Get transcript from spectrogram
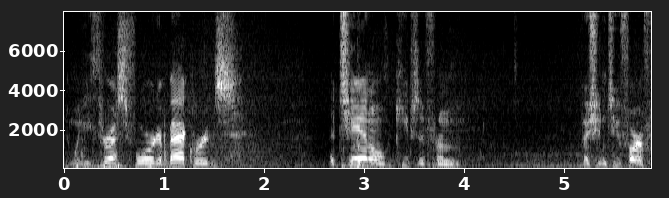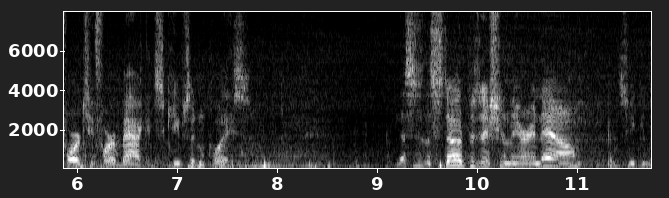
And when you thrust forward or backwards, the channel keeps it from pushing too far forward, too far back. It just keeps it in place. This is the stowed position they are in now, so you can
